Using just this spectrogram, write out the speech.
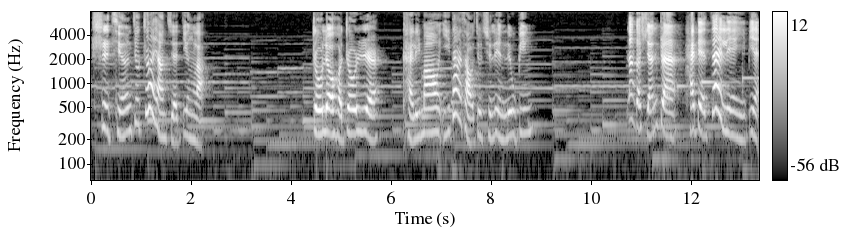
事情就这样决定了。周六和周日，凯莉猫一大早就去练溜冰。那个旋转还得再练一遍。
